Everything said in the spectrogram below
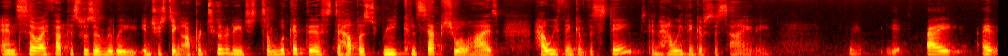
And so I thought this was a really interesting opportunity just to look at this to help us reconceptualize how we think of the state and how we think of society. I, I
